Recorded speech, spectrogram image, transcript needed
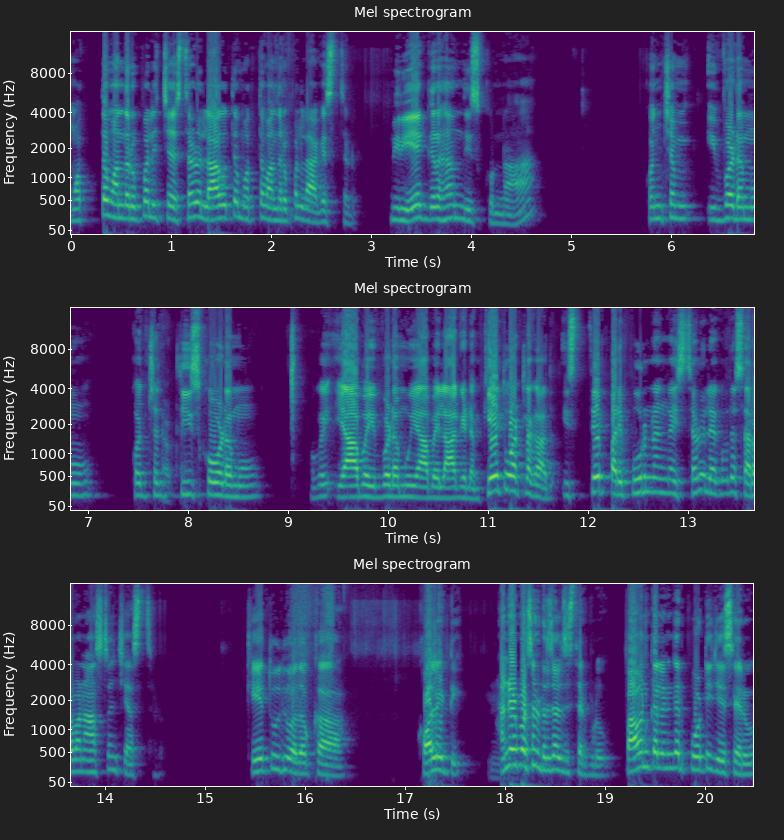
మొత్తం వంద రూపాయలు ఇచ్చేస్తాడు. లాగితే మొత్తం వంద రూపాయలు లాగేస్తాడు. మీరు ఏ గ్రహం తీసుకున్నా కొంచెం ఇవ్వడము కొంచెం. తీసుకోవడము ఒక యాభై ఇవ్వడము యాభై లాగడం కేతు అట్లా కాదు. ఇస్తే పరిపూర్ణంగా ఇస్తాడు లేకపోతే సర్వనాశనం చేస్తాడు. కేతుది అదొక క్వాలిటీ. హండ్రెడ్ పర్సెంట్ రిజల్ట్స్ ఇస్తారు. ఇప్పుడు పవన్ కళ్యాణ్ గారు పోటీ చేశారు.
